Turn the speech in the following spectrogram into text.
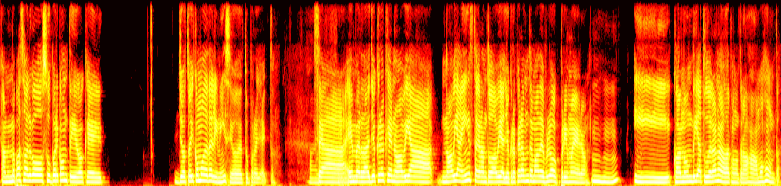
a mí me pasó algo súper contigo que yo estoy como desde el inicio de tu proyecto. o sea, en verdad yo creo que no había, no había Instagram todavía. Yo creo que era un tema de blog primero. Y cuando un día tú de la nada, cuando trabajábamos juntas,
